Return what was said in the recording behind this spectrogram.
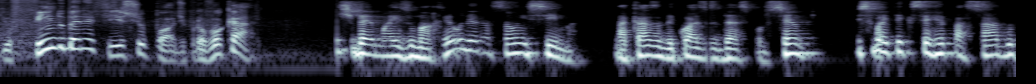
que o fim do benefício pode provocar. Se tiver mais uma reoneração em cima, na casa de quase 10%, isso vai ter que ser repassado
